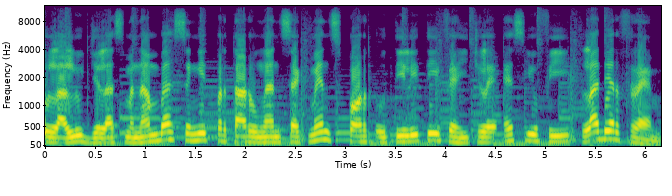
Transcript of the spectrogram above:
lalu jelas menambah sengit pertarungan segmen Sport Utility Vehicle SUV, ladder frame.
